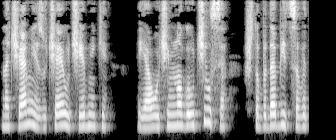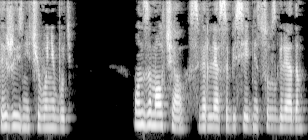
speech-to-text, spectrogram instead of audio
ночами изучая учебники. Я очень много учился, чтобы добиться в этой жизни чего-нибудь. Он замолчал, сверля собеседницу взглядом.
